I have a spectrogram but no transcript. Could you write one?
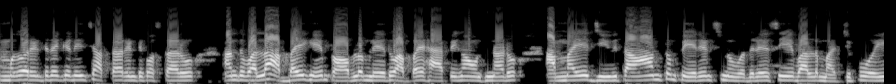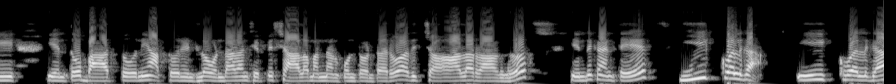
అమ్మగారు ఇంటి దగ్గర నుంచి అత్తారింటికి వస్తారు. అందువల్ల అబ్బాయికి ఏం ప్రాబ్లం లేదు. అబ్బాయి హ్యాపీగా ఉంటున్నాడు. అమ్మాయి జీవితాంతం పేరెంట్స్ను వదిలేసి వాళ్ళు మర్చిపోయి ఎంతో బాధతోని అత్తోరింట్లో ఉండాలని చెప్పేసి చాలా మంది అనుకుంటూ ఉంటారు అది చాలా రాంగ్ ఎందుకంటే ఈక్వల్గా ఈక్వల్గా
